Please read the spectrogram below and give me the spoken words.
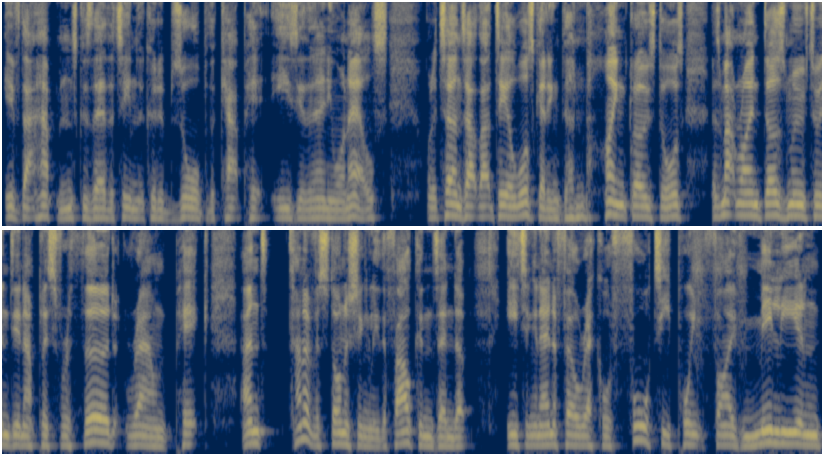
if that happens because they're the team that could absorb the cap hit easier than anyone else. Well, it turns out that deal was getting done behind closed doors as Matt Ryan does move to Indianapolis for a third round pick. And kind of astonishingly, the Falcons end up eating an NFL record $40.5 million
